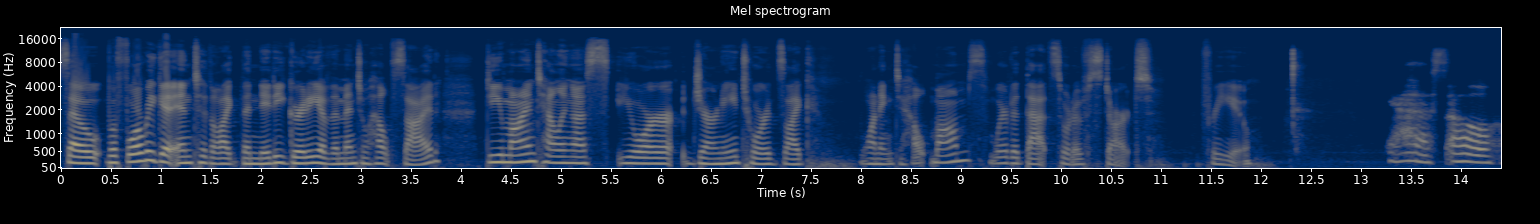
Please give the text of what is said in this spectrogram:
So, before we get into the like the nitty-gritty of the mental health side, do you mind telling us your journey towards like wanting to help moms. Where did that sort of start for you? Yes. Oh,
